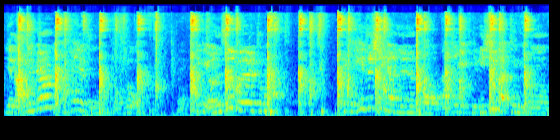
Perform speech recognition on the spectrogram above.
이제 놔두면 살려주는 느낌으로 네, 이렇게 연습을 조금 이렇게 해주시면은 뭐 나중에 이렇게 리시브 같은 경우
